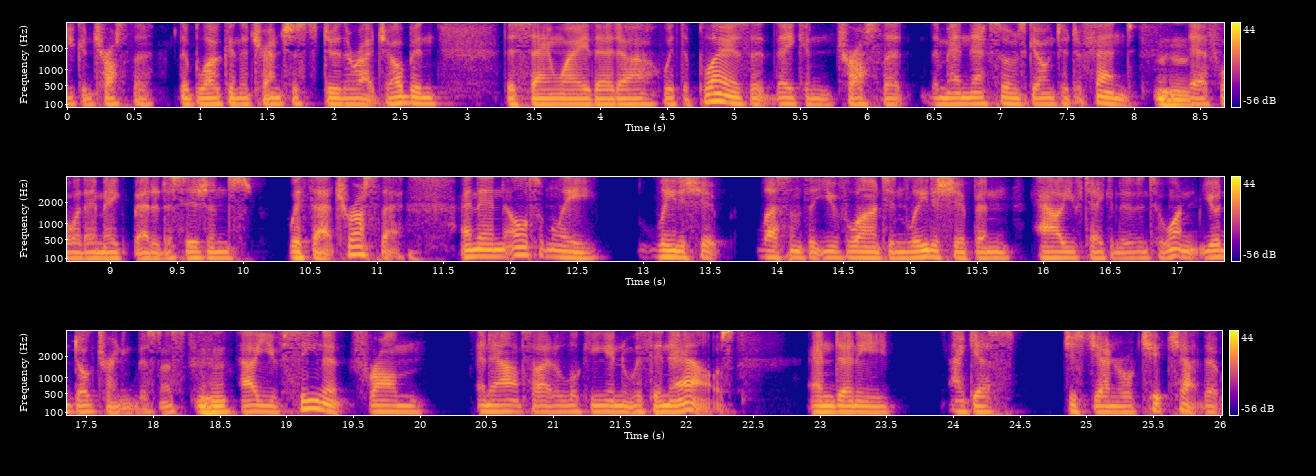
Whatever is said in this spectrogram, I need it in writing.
you can trust the the bloke in the trenches to do the right job in the same way that uh, with the players that they can trust that the man next to them is going to defend. Mhm. Therefore, they make better decisions with that trust there, and then ultimately leadership lessons that you've learned in leadership and how you've taken it into one your dog training business Mhm. how you've seen it from an outsider looking in within ours and any i guess just general chit chat that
